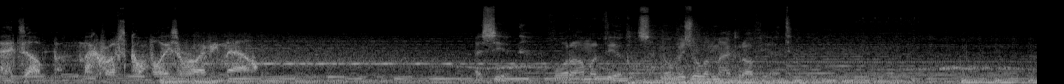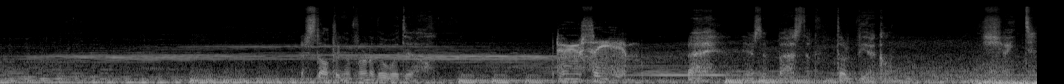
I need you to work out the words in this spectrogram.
Heads up. Makarov's convoy is arriving now. I see it. Four armored vehicles. No visual on Makarov yet. Stopping in front of the hotel. Do you see him? Aye, there's the bastard. Third vehicle. Shite.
